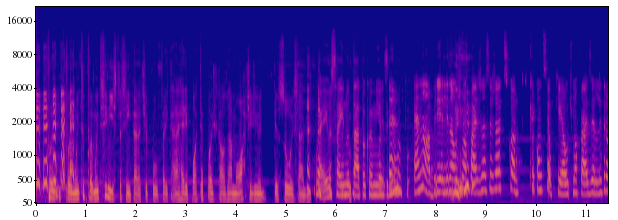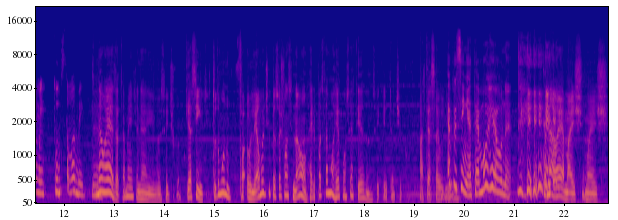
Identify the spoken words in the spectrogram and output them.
foi, foi, muito, foi muito sinistro, assim, cara. Tipo, falei, cara, Harry Potter pode causar a morte de pessoas, sabe? Ué, eu saí no tapa com a minha Pois prima, é. pô. É, não, abrir ali na última página você já descobre o que aconteceu, porque a última frase é literalmente tudo estava bem. Não, é, exatamente, né? E você, tipo. Porque assim, todo mundo. Eu lembro de pessoas falando assim, não, Harry Potter vai morrer com certeza, não sei o que. Então, tipo, até saiu o É livro. porque assim, até morreu, né? Não, é, mas, mas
